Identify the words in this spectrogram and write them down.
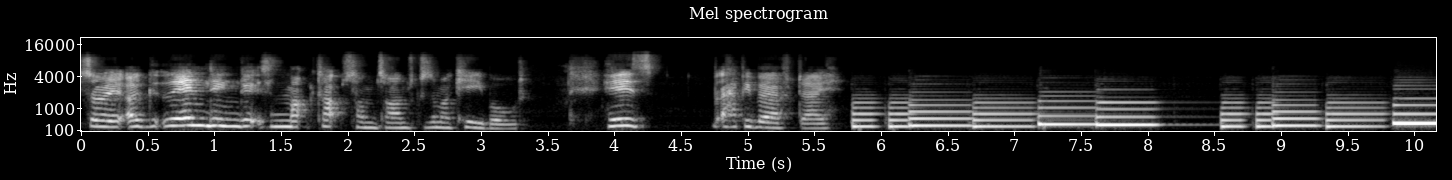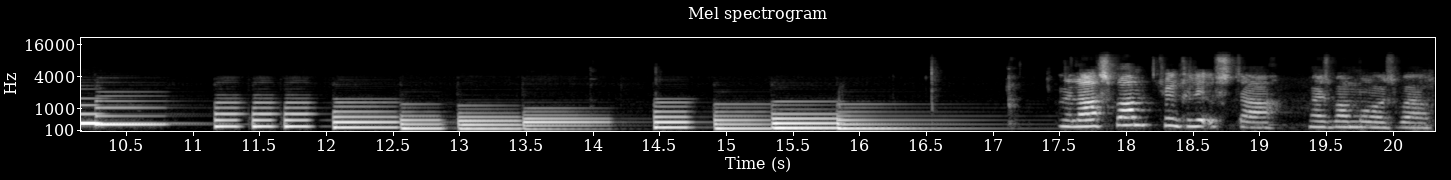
Sorry, I, the ending gets mucked up sometimes because of my keyboard. Here's Happy Birthday. And the last one, Twinkle Little Star. There's one more as well.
